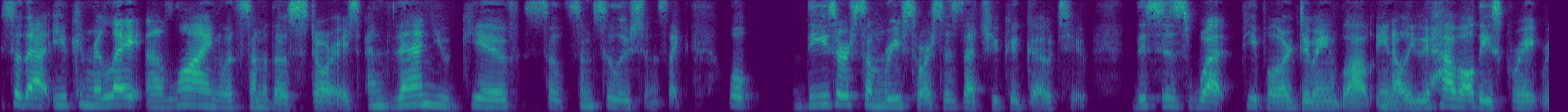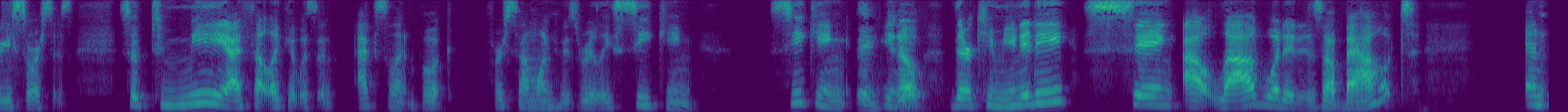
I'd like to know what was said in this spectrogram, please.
so that you can relate and align with some of those stories, and then you give so some solutions like, well, these are some resources that you could go to. This is what people are doing. Blah, you know, you have all these great resources. So to me, I felt like it was an excellent book for someone who's really seeking seeking you, you know their community saying out loud what it is about and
